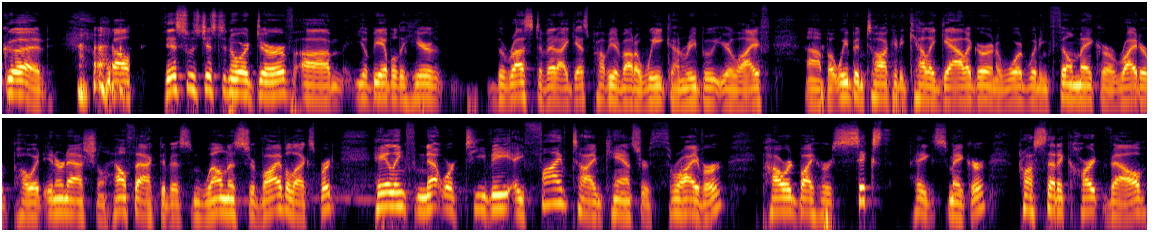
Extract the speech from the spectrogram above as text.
Good. Well this was just an hors d'oeuvre. Um, you'll be able to hear the rest of it, I guess, probably about a week on Reboot Your Life. Uh, but we've been talking to Kelly Gallagher, an award winning filmmaker, a writer, poet, international health activist, and wellness survival expert, hailing from network TV, a five time cancer thriver, powered by her sixth pacemaker, prosthetic heart valve,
